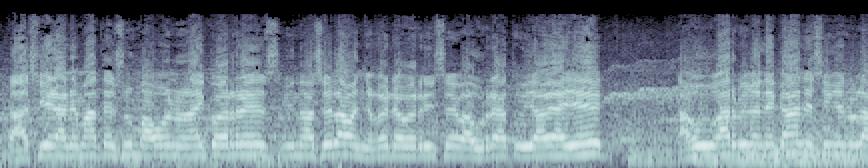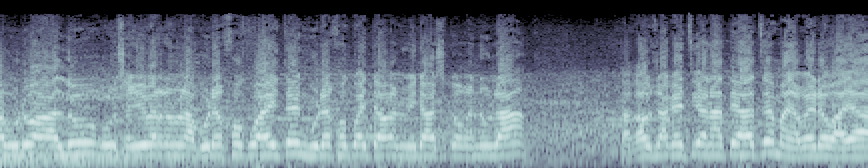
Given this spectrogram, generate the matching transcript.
Eta hasieran ematezun, ba, bueno, nahiko errez ginda zela, baina gero berri ze, ba, urreatu jabe haiek. Eta gu garbi genekan, ezin genula burua galdu, gu segi behar genula gure jokoa egiten, gure jokoa egiten bagen irabaziko genula. Eta gauzak etzian ateatzen, baina gero, baina,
